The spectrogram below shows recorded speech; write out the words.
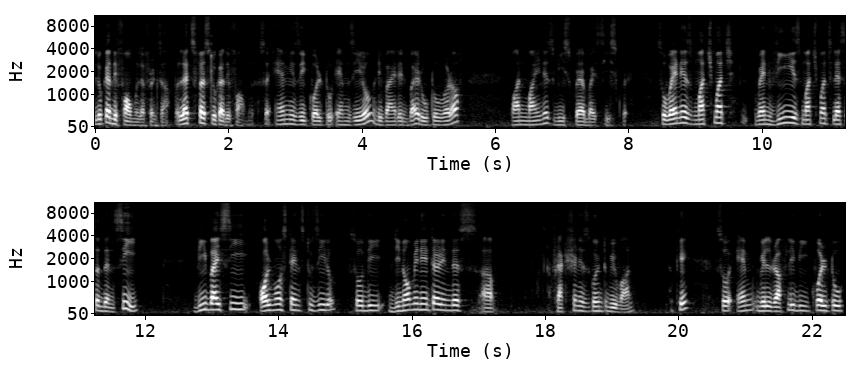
look at the formula for example. Let us first look at the formula. So, m is equal to m0 divided by root over of 1 minus v square by c square. So, when is much much when V is much much lesser than C V by C almost tends to 0. So, the denominator in this uh, fraction is going to be 1 okay. So, m will roughly be equal to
